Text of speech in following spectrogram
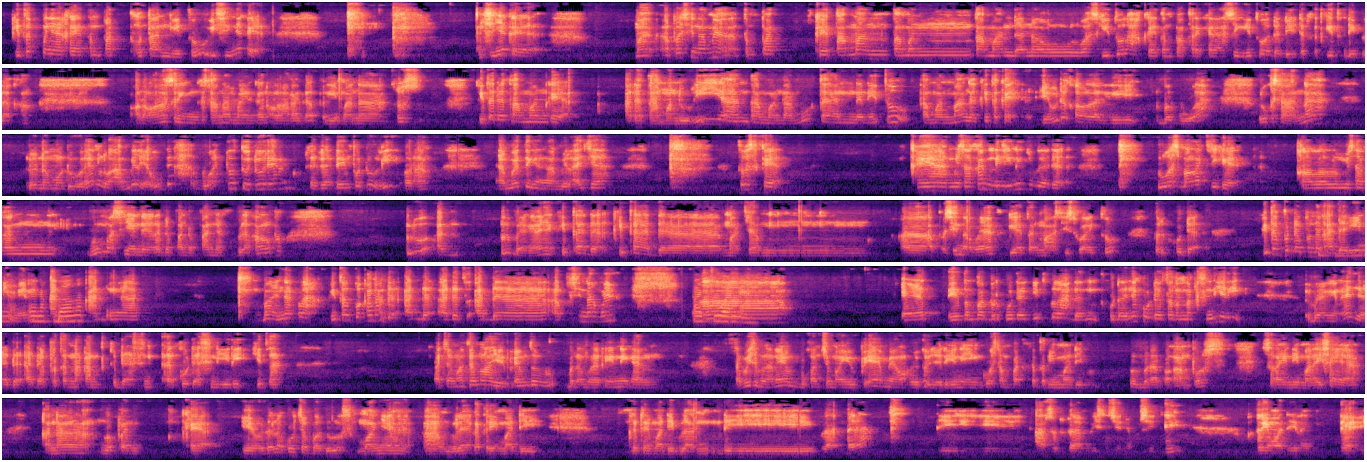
kita punya kayak tempat hutan gitu isinya kayak isinya kayak apa sih namanya tempat kayak taman taman taman danau luas gitulah kayak tempat rekreasi gitu ada di dekat kita di belakang orang-orang sering ke sana mainkan olahraga apa gimana terus kita ada taman kayak ada taman durian, taman rambutan, dan itu taman mangga. Kita kayak ya udah kalau lagi berbuah, lu ke sana, lu nemu durian, lu ambil ya udah buat tuh tuh durian, gak ada yang peduli orang. Ambil tinggal ngambil aja. Terus kayak kayak misalkan di sini juga ada luas banget sih kayak kalau misalkan gue masih yang daerah depan-depannya ke belakang tuh lu lu bayangin aja kita ada kita ada macam uh, apa sih namanya kegiatan mahasiswa itu berkuda. Kita benar-benar ada ini men. enak banget. ada banyak lah. Kita bahkan ada ada ada ada apa sih namanya pacuan uh, ya ya, ya tempat berkuda gitulah. Dan kudanya kuda ternak sendiri. Bayangin aja ada ada peternakan kuda uh, kuda sendiri kita macam-macam lah UPM tuh benar-benar ini kan. Tapi sebenarnya bukan cuma UPM yang waktu itu jadi ini. Gue sempat keterima di beberapa kampus selain di Malaysia ya. Karena gue pengen kayak ya udahlah gue coba dulu semuanya. Alhamdulillah keterima di keterima di Belanda di Belanda di Amsterdam Business University keterima di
